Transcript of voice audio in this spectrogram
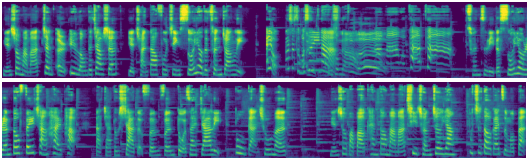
年兽妈妈震耳欲聋的叫声也传到附近所有的村庄里。哎呦，那是什么声音啊？哎、妈妈，我怕怕。村子里的所有人都非常害怕。大家都吓得纷纷躲在家里，不敢出门。年兽宝宝看到妈妈气成这样，不知道该怎么办。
